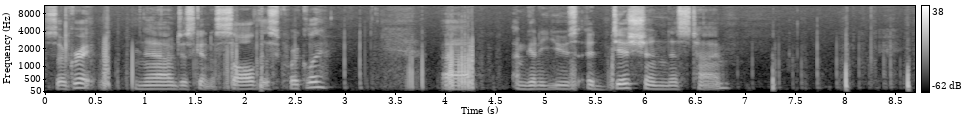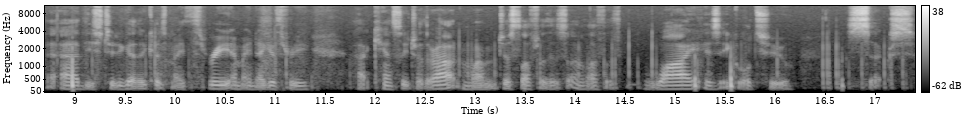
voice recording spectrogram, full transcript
so great. Now I'm just going to solve this quickly. Uh, I'm going to use addition this time. Add these two together because my 3 and my negative 3 uh, cancel each other out. And what I'm just left with is I'm left with y is equal to 6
